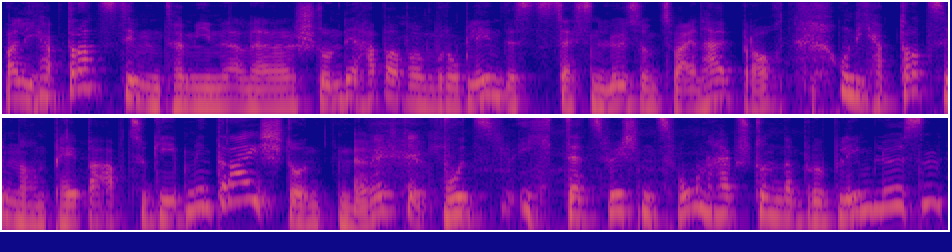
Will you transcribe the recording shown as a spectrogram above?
Weil ich habe trotzdem einen Termin in einer Stunde, habe aber ein Problem, das, dessen Lösung zweieinhalb braucht. Und ich habe trotzdem noch ein Paper abzugeben in drei Stunden. Richtig. Wo ich dazwischen zweieinhalb Stunden ein Problem lösen,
